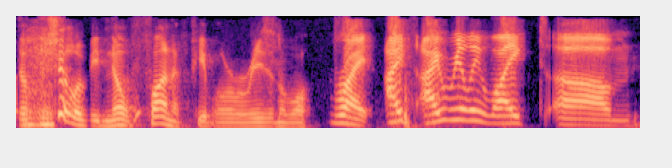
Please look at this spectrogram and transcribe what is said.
The show would be no fun if people were reasonable. right. I I really liked um.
